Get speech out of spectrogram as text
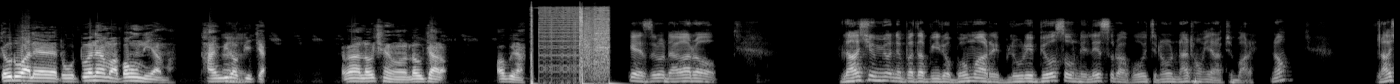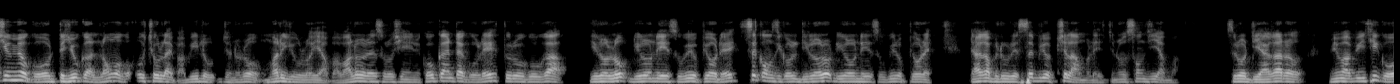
ကျုပ်တို့ကလည်းဟိုတွင်းထဲမှာပုံနေရမှာထိုင်ပြီးတော့ပြစ်ကြခင်ဗျားလှုပ်ချင်တော့လှုပ်ကြတော့ဟုတ်ပြီလားကဲဆိုတော့ဒါကတော့ လာရှုမြို့နဲ့ပတ်သက်ပြီးတော့ဘုံမာတွေဘလူတွေပြောဆိုနေလဲဆိုတာကိုကျွန်တော်တို့နားထောင်ရတာဖြစ်ပါတယ်နော်လာရှုမြို့ကိုတရုတ်ကလုံးဝကိုအုပ်ချုပ်လိုက်ပါပြီလို့ကျွန်တော်တို့မတ်ယူလို့ရပါဘာလို့လဲဆိုလို့ရှိရင်ကိုကန့်တက်ကိုလေသူတို့ကဒီလိုလို့ဒီလိုနေဆိုပြီးတော့ပြောတယ်စစ်ကောင်စီကိုလည်းဒီလိုလို့ဒီလိုနေဆိုပြီးတော့ပြောတယ်ဒါကဘလူတွေဆက်ပြီးတော့ဖြစ်လာမလဲကျွန်တော်စောင့်ကြည့်ရမှာဆိုတော့ဒီဟာကတော့မြန်မာပြည်ထိကို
